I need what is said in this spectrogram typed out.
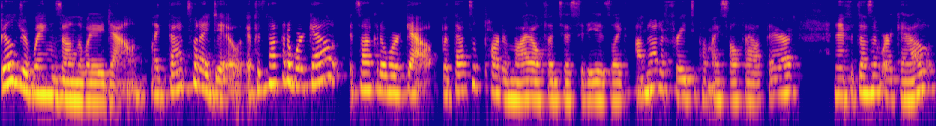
build your wings on the way down. Like that's what I do. If it's not going to work out, it's not going to work out. But that's a part of my authenticity is like I'm not afraid to put myself out there. And if it doesn't work out,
